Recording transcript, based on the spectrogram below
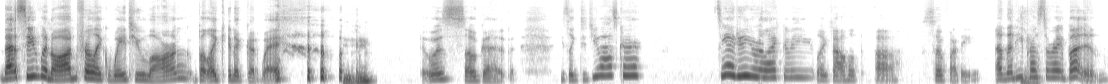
that scene went on for like way too long, but like in a good way. Mhm. It was so good. He's like, "Did you ask her?" See, I knew you were like to me. Like that whole uh so funny. And then he Yeah. pressed the right button.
